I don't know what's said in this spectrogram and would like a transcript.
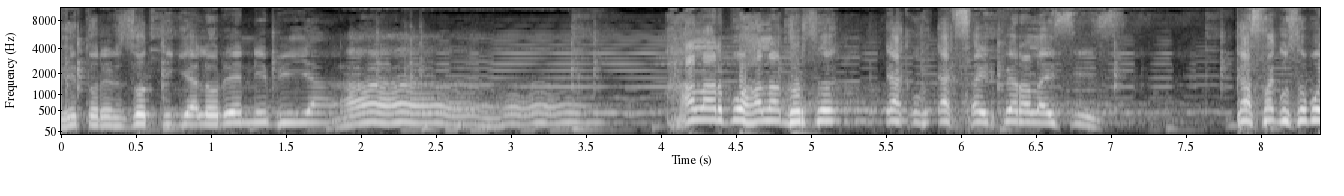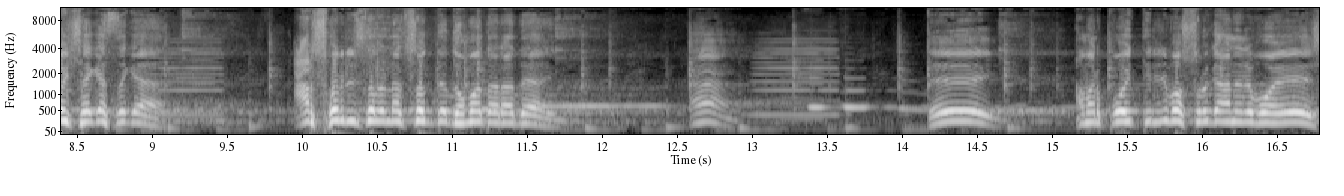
ভেতরের জ্যোতি গেল রে নিবিয়া। হালার পো হালার ধরছে, এক এক সাইড প্যারালাইসিস। গাছা গুছো বৈশা গেছে গা। আর শরীর চলে না, চোখ দিয়ে ধোমা তারা দেয়। হ্যাঁ। এই, আমার পঁয়ত্রিশ বছর গানের বয়স।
